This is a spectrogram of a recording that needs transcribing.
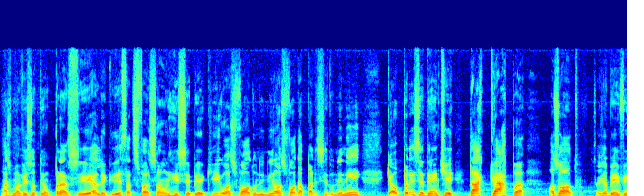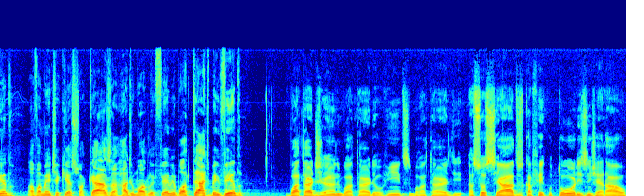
mais uma vez eu tenho prazer, alegria, satisfação em receber aqui o Oswaldo Ninim, Oswaldo Aparecido Ninim, que é o presidente da Carpa. Oswaldo, seja bem-vindo novamente aqui à sua casa, Rádio Módulo FM. Boa tarde, bem-vindo. Boa tarde, Jane. Boa tarde, ouvintes. Boa tarde, associados, cafeicultores em geral.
